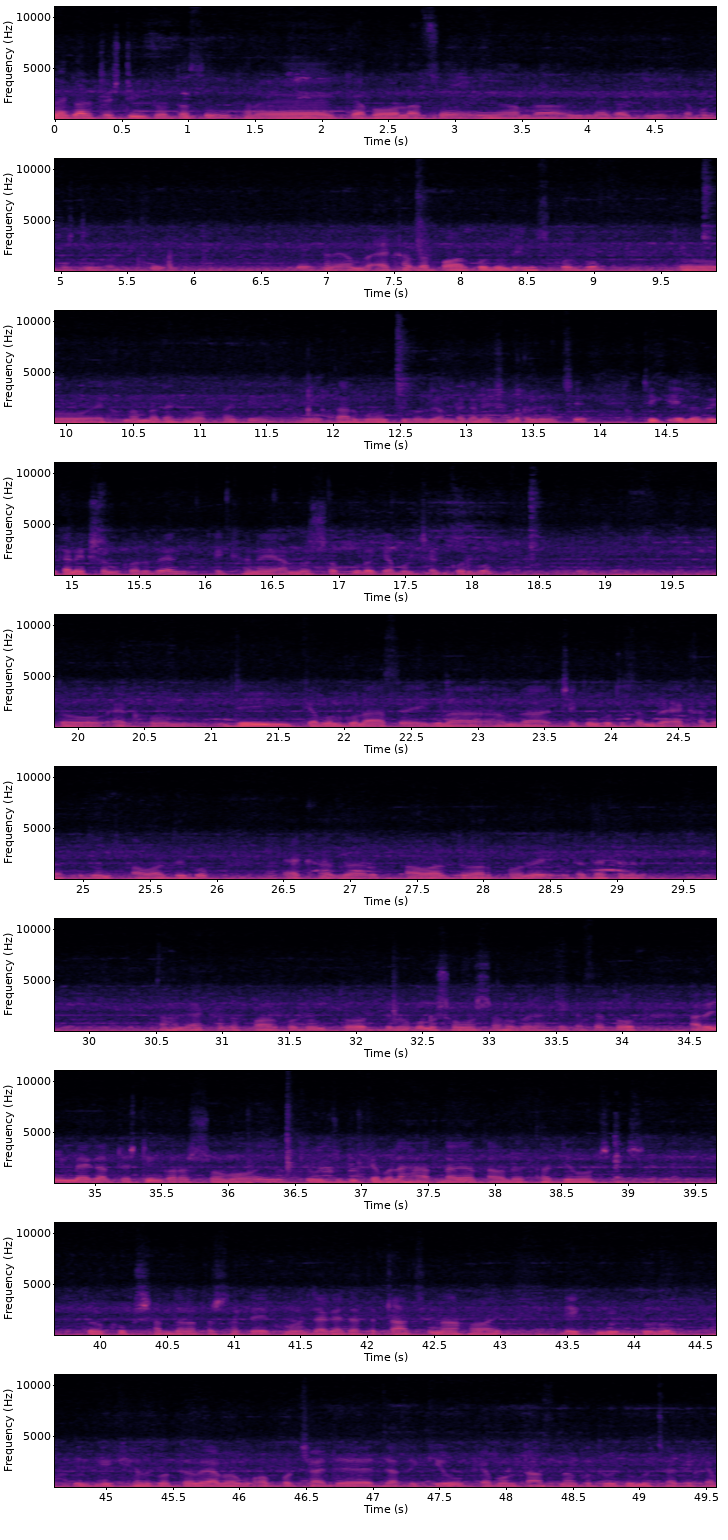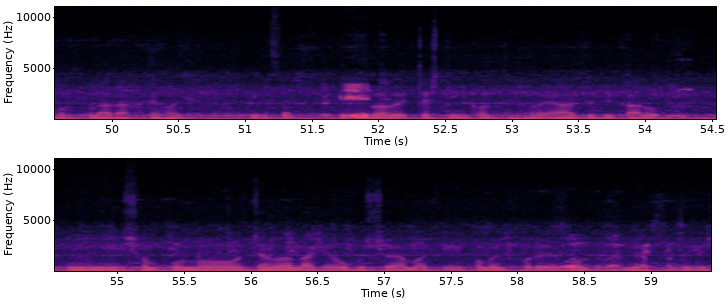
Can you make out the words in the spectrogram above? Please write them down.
মেগার testing করতেছি, এখানে কেবল আছে আমরা ওই মেগা দিয়ে কেবল টেস্টিং করতেছি। এখানে আমরা এক হাজার পাওয়ার পর্যন্ত ইউজ করব। তো এখন আমরা দেখাবো আপনাকে তারগুলো কীভাবে আমরা কানেকশন করে নিচ্ছি। ঠিক এইভাবে কানেকশন করবেন, এখানে আমরা সবগুলো কেবল চেক করব। তো এখন যেই কেবলগুলো আছে, এগুলা আমরা চেকিং করতেছি, আমরা এক হাজার পর্যন্ত পাওয়ার দেব। এক হাজার পাওয়ার দেওয়ার পরে এটা দেখা যাবে। তাহলে এক হাজার পাওয়ার পর্যন্ত দেবো, কোনো সমস্যা হবে না, ঠিক আছে? তো আর এই মেগা টেস্টিং করার সময় কেউ যদি কেবলে হাত লাগায়, তাহলে তার জীবন শেষ। তো খুব সাবধানতার সাথে কোনো জায়গায় যাতে টাচ না হয়, এই ক্লিপগুলো এদিকে খেয়াল করতে হবে এবং অপর সাইডে যাতে কেউ কেবল টাচ না করতে হবে দুটো সাইডে কেবল খোলা রাখতে হয়। ঠিক আছে? এইভাবে টেস্টিং করতে হয়। আর যদি কারও সম্পূর্ণ জানা লাগে অবশ্যই আমাকে কমেন্ট করে বলবেন আমি আপনাদেরকে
